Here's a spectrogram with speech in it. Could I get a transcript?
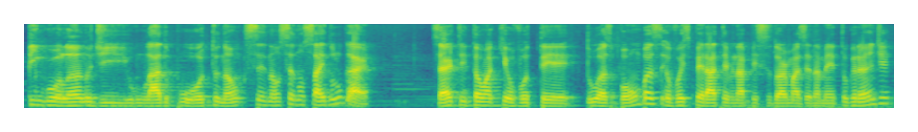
pingolando de um lado para o outro não, que senão você não sai do lugar. Certo? Então aqui eu vou ter duas bombas, eu vou esperar terminar a pesquisa do armazenamento grande.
